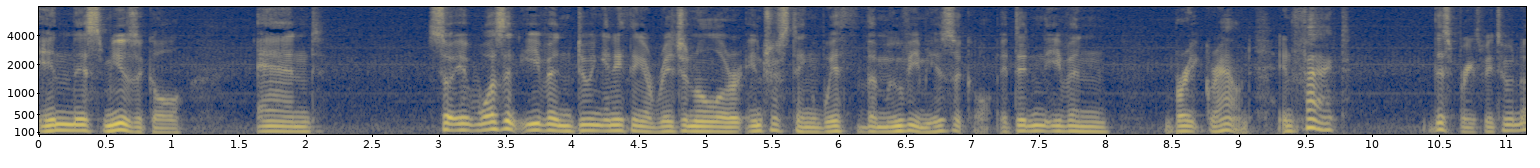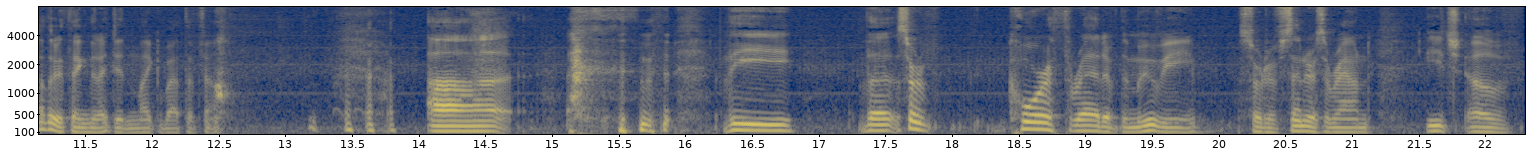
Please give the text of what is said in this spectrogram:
in this musical. And so it wasn't even doing anything original or interesting with the movie musical. It didn't even break ground. In fact, this brings me to another thing that I didn't like about the film. uh, the the sort of core thread of the movie sort of centers around each of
